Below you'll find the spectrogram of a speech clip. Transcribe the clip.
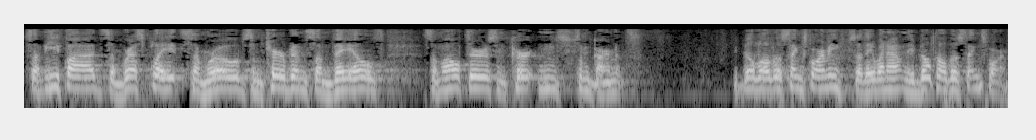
some ephods, some breastplates, some robes, some turbans, some veils, some altars, some curtains, some garments. You build all those things for me? So they went out and they built all those things for him.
